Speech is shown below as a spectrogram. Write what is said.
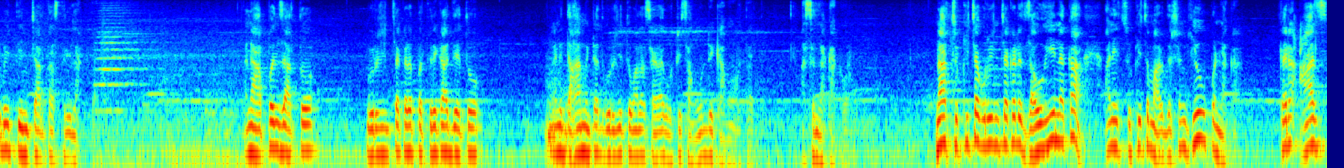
कमी तीन चार तास तरी लागतात. आणि आपण जातो गुरुजींच्याकडे पत्रिका देतो आणि दहा मिनटात गुरुजी तुम्हाला सगळ्या गोष्टी सांगून रिकामं होतात. असं नका करू. ना चुकीच्या गुरुजींच्याकडे जाऊही नका आणि चुकीचं मार्गदर्शन घेऊ पण नका. कारण आज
